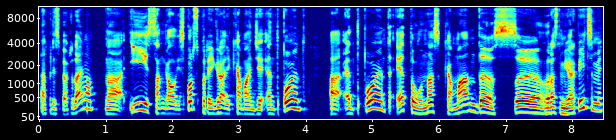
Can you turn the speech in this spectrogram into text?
в принципе, ожидаемо. И Сангал Esports проиграли команде Endpoint. Endpoint — это у нас команда с разными европейцами.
